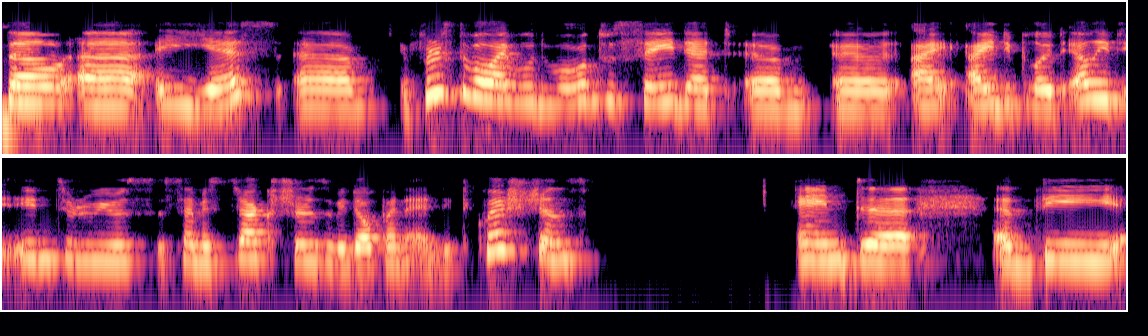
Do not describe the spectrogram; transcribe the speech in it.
so uh, yes, uh, first of all, I would want to say that um, uh, I, I, deployed elite interviews, semi-structures with open-ended questions, and uh, the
